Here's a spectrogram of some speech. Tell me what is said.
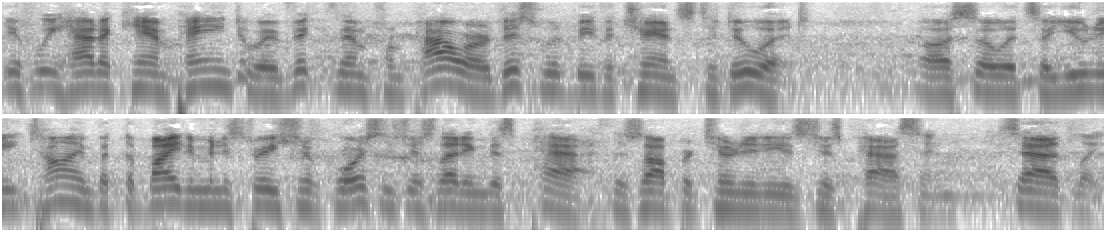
If we had a campaign to evict them from power, this would be the chance to do it. Uh, so it's a unique time. But the Biden administration, of course, is just letting this pass. This opportunity is just passing, sadly.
